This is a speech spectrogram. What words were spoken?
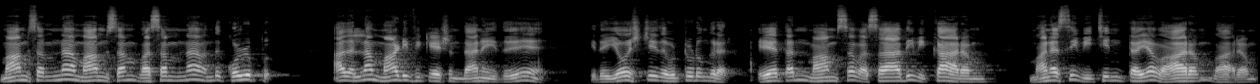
மாம்சம்னா மாம்சம் வசம்னா வந்து கொழுப்பு. அதெல்லாம் மாடிஃபிகேஷன் தானே இது? இதை யோசித்து இதை விட்டுடுங்கிறார். ஏதன் மாம்ச வசாதி விகாரம் மனசி விசிந்தய வாரம் வாரம்.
